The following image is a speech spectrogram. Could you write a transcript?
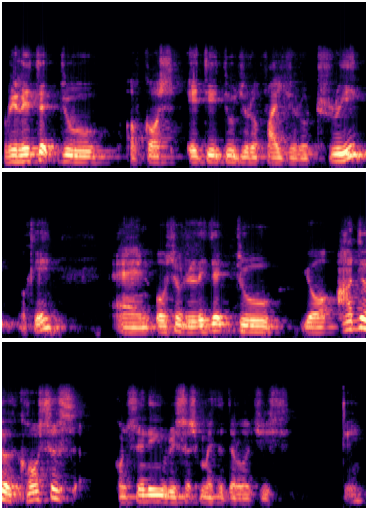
related to, of course, AT20503, okay, and also related to your other courses concerning research methodologies, okay.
